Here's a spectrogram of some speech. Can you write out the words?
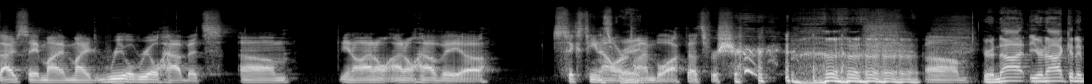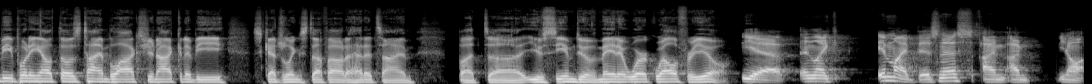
I'd say my, my real, real habits. Um, you know, I don't, I don't have a, uh, 16 That's hour great. time block that's for sure um, you're not you're not going to be putting out those time blocks you're not going to be scheduling stuff out ahead of time but uh, you seem to have made it work well for you yeah and like in my business i'm i'm you know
